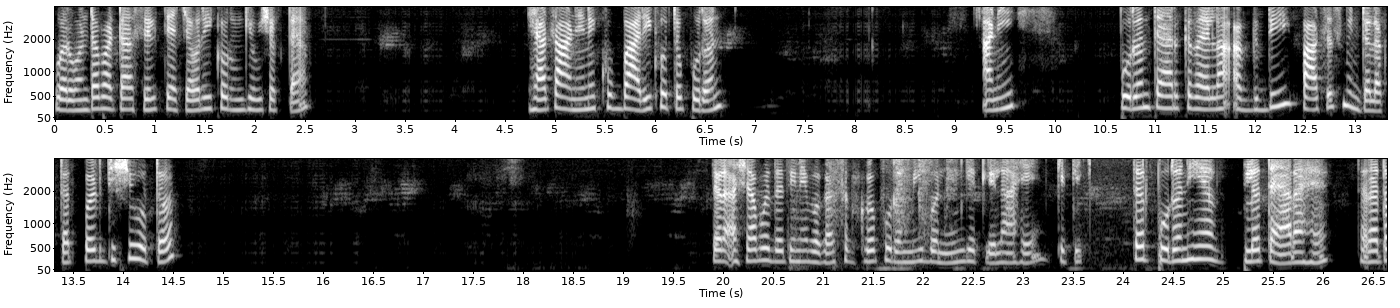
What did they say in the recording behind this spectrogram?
वरवंटा बाटा असेल त्याच्यावरही करून घेऊ शकता. ह्या चाळणीने खूप बारीक होतं पुरण. आणि पुरण तयार करायला अगदी पाचच मिनटं लागतात. पटदिशी होतं. तर अशा पद्धतीने बघा सगळं पुरण मी बनवून घेतलेलं आहे. किती तर पुरण हे आपलं तयार आहे. तर आता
